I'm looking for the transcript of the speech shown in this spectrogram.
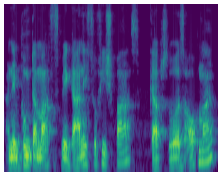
an dem Punkt, da macht es mir gar nicht so viel Spaß? Gab es sowas auch mal?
